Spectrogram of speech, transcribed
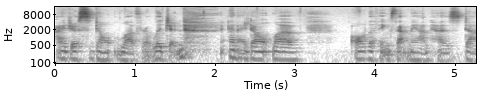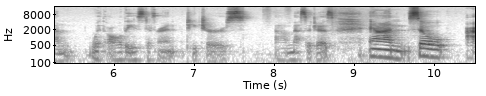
i just don't love religion and i don't love all the things that man has done with all these different teachers uh, messages and so I,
